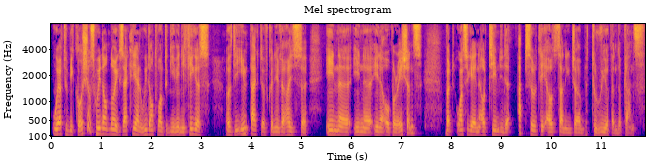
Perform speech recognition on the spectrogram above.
we have to be cautious. We don't know exactly, and we don't want to give any figures of the impact of coronavirus uh, in, uh, in, uh, in our operations. But once again, our team did an absolutely outstanding job to reopen the plants.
